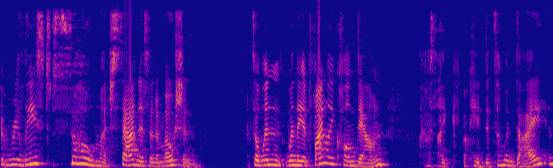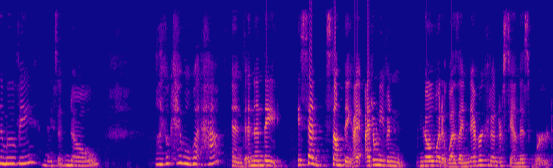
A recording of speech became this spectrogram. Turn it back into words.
it released so much sadness and emotion. So when when they had finally calmed down, I was like, okay, did someone die in the movie? They said no. I'm like, okay, well, what happened? And then they they said something. I, I don't even know what it was. I never could understand this word.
